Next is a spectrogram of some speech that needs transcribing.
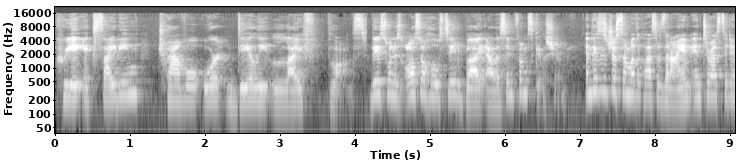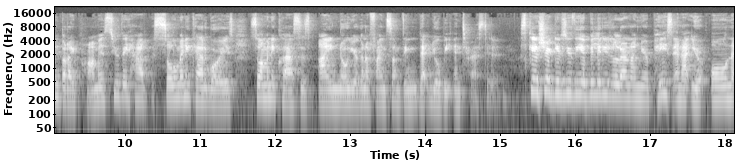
create exciting travel or daily life vlogs. This one is also hosted by Allison from Skillshare. And this is just some of the classes that I am interested in, but I promise you they have so many categories, so many classes. I know you're gonna find something that you'll be interested in. Skillshare gives you the ability to learn on your pace and at your own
